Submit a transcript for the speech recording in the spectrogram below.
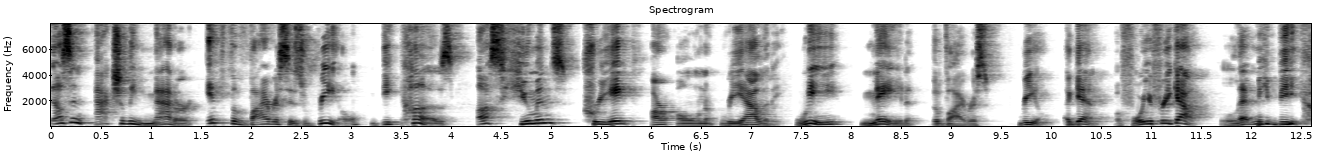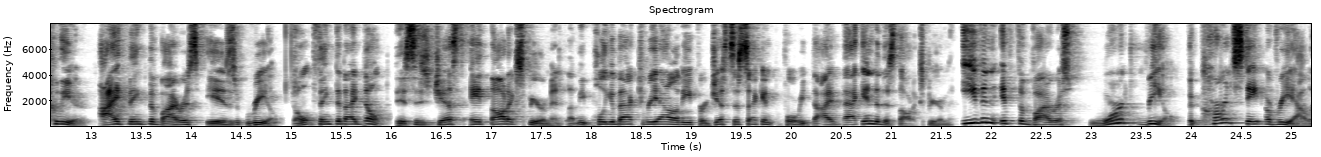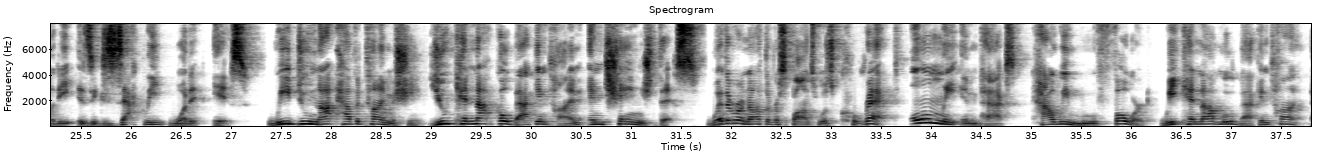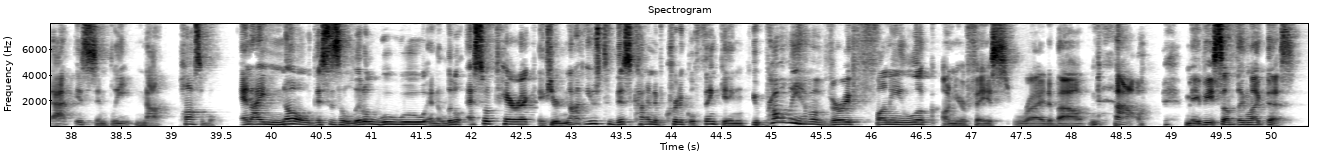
doesn't actually matter if the virus is real because us humans create our own reality. We made the virus real. Again, before you freak out, let me be clear. I think the virus is real. Don't think that I don't. This is just a thought experiment. Let me pull you back to reality for just a second before we dive back into this thought experiment. Even if the virus weren't real, the current state of reality is exactly what it is. We do not have a time machine. You cannot go back in time and change this. Whether or not the response was correct only impacts how we move forward. We cannot move back in time. That is simply not possible. And I know this is a little woo woo and a little esoteric. If you're not used to this kind of critical thinking, you probably have a very funny look on your face right about now. Maybe something like this.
